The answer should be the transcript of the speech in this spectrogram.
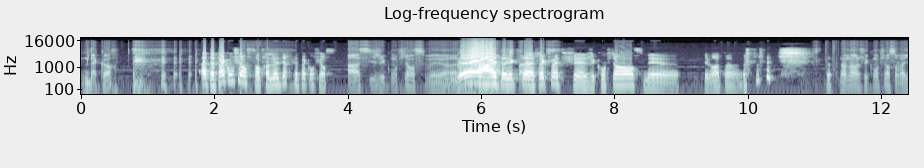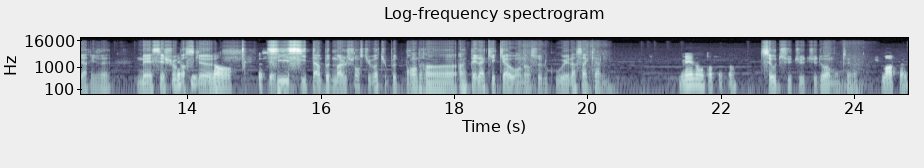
D'accord. Ah, t'as pas confiance, t'es en train de me dire que t'as pas confiance. Ah si, j'ai confiance, mais... euh, arrête avec ça, à chaque fois tu fais j'ai confiance, mais euh, c'est vrai pas. Non, non, j'ai confiance, on va y arriver. Mais c'est chaud Mais parce si. que Non, si, si t'as un peu de malchance, tu vois, tu peux te prendre un, un Tela qui est KO en un seul coup et là ça calme. Mais non, t'en fais pas. C'est au-dessus, tu, tu dois monter. Ouais. Je me rappelle.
